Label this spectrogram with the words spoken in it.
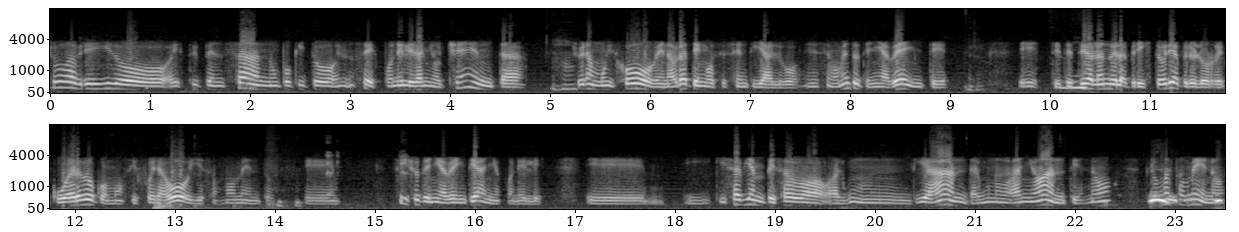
yo habré ido, estoy pensando un poquito, no sé, ponerle el año 80. Yo era muy joven, ahora tengo 60 y algo. En ese momento tenía 20. Este, te estoy hablando de la prehistoria, pero lo recuerdo como si fuera hoy esos momentos. Eh, sí, yo tenía 20 años, ponele. Eh, y quizá había empezado algún día antes, algún año antes, ¿no? Pero más o menos,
